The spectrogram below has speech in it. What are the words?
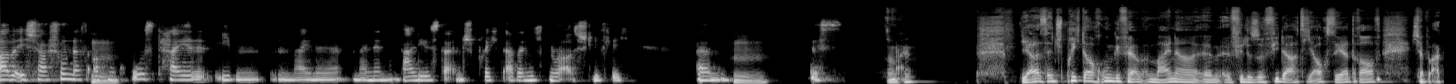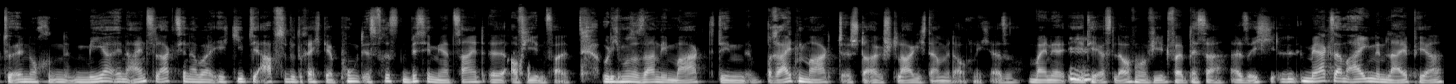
Aber ich schaue schon, dass auch ein mhm. Großteil eben meine, meinen Values da entspricht, aber nicht nur ausschließlich. Ähm, mhm. das, okay. Ja, es entspricht auch ungefähr meiner äh, Philosophie, da achte ich auch sehr drauf. Ich habe aktuell noch mehr in Einzelaktien, aber ich gebe dir absolut recht, der Punkt, es frisst ein bisschen mehr Zeit, äh, auf jeden Fall. Und ich muss auch sagen, den Markt, den breiten Markt äh, schlage ich damit auch nicht. Also meine mhm. ETFs laufen auf jeden Fall besser. Also ich merke es am eigenen Leib, ja.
